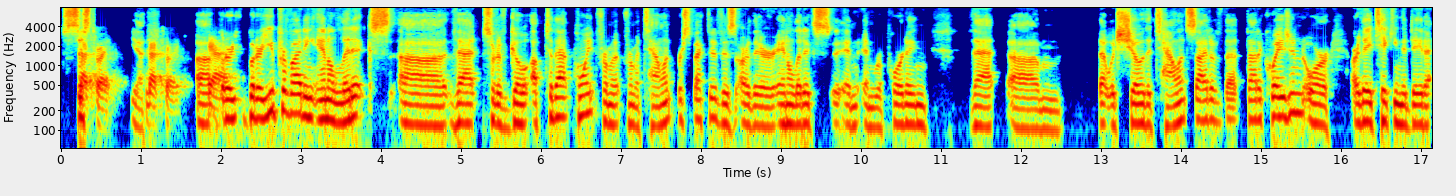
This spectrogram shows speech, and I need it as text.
system that's right yeah. That's right. Uh, yeah. but, are, but are you providing analytics uh, that sort of go up to that point from a from a talent perspective? Is are there analytics and, and reporting that um, that would show the talent side of that that equation? Or are they taking the data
